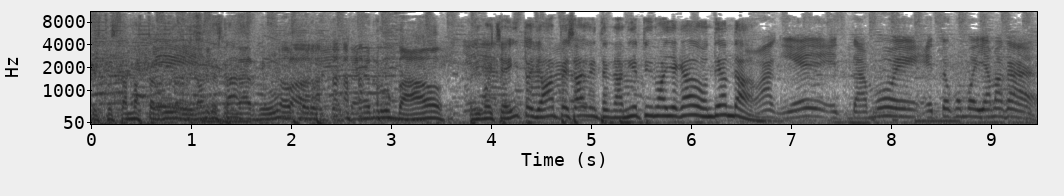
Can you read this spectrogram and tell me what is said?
No, que está más perdido. ¿De dónde está? Está enrumbado. Primo Cheito, ya va a empezar el entrenamiento y no ha llegado. ¿Dónde anda? No, aquí eh, estamos, eh, esto cómo se llama acá,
